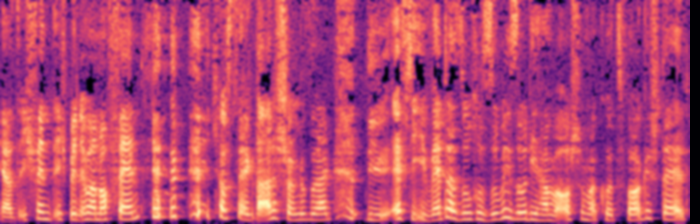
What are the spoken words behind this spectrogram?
Ja, also ich finde, ich bin immer noch Fan. ich habe es ja gerade schon gesagt. Die FDI-Wettersuche sowieso, die haben wir auch schon mal kurz vorgestellt.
